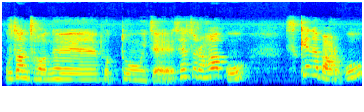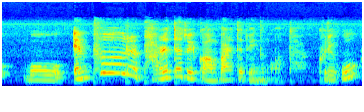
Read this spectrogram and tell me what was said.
우선 저는 보통 이제 세수를 하고 스킨을 바르고 뭐 앰플을 바를 때도 있고 안 바를 때도 있는 것 같아요. 그리고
